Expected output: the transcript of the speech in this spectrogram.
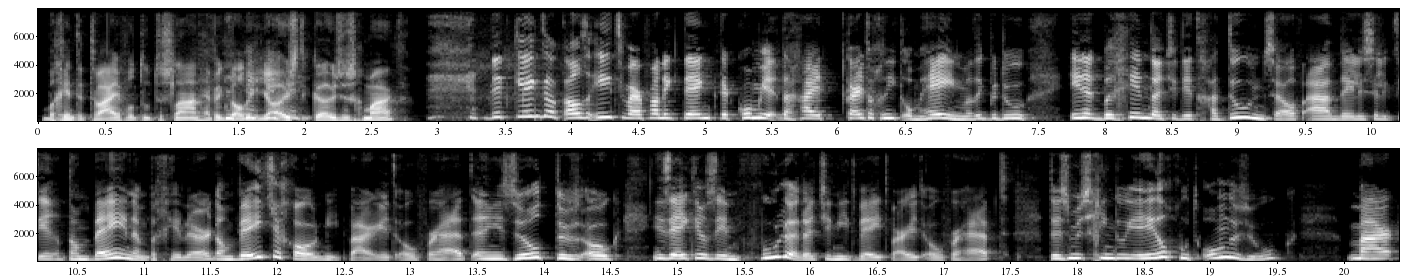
begint de twijfel toe te slaan. Heb ik wel de juiste keuzes gemaakt? Dit klinkt ook als iets waarvan ik denk, daar, kom je, daar ga je, kan je toch niet omheen? Want ik bedoel, in het begin dat je dit gaat doen, zelf aandelen selecteren, dan ben je een beginner. Dan weet je gewoon niet waar je het over hebt. En je zult dus ook in zekere zin voelen dat je niet weet waar je het over hebt. Dus misschien doe je heel goed onderzoek, maar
